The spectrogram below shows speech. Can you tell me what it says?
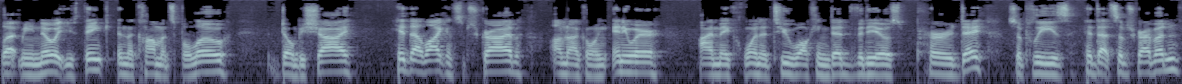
Let me know what you think in the comments below. Don't be shy. Hit that like and subscribe. I'm not going anywhere. I make one to two Walking Dead videos per day, so please hit that subscribe button.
